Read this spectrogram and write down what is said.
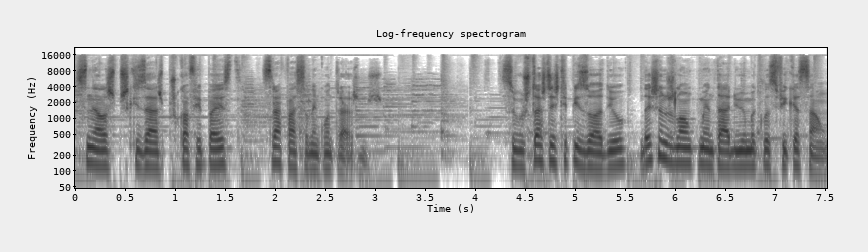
Se nelas pesquisares por Coffee Paste, será fácil encontrar-nos. Se gostaste deste episódio, deixa-nos lá um comentário e uma classificação.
